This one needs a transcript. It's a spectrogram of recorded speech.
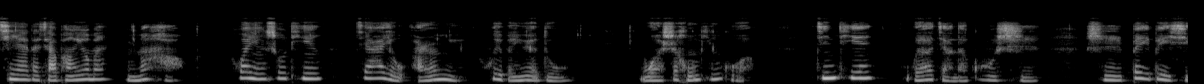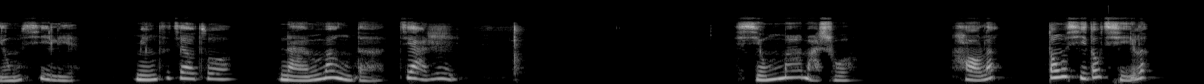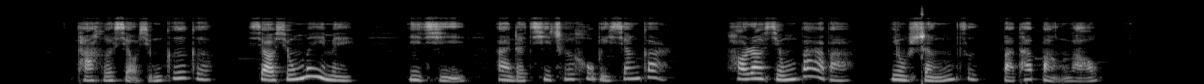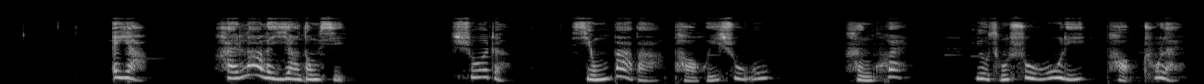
亲爱的小朋友们，你们好，欢迎收听《家有儿女》绘本阅读。我是红苹果。今天我要讲的故事是贝贝熊系列，名字叫做《难忘的假日》。熊妈妈说：“好了，东西都齐了。”她和小熊哥哥、小熊妹妹一起。按着汽车后备箱盖，好让熊爸爸用绳子把它绑牢。哎呀，还落了一样东西！说着，熊爸爸跑回树屋，很快又从树屋里跑出来。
